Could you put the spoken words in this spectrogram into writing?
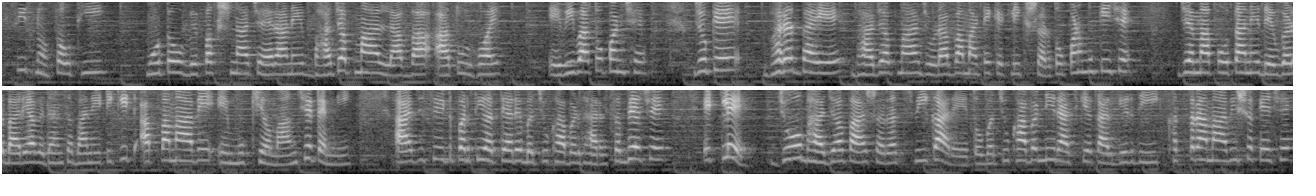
સીટનો સૌથી મોટો વિપક્ષના ચહેરાને ભાજપમાં લાવવા આતુર હોય એવી વાતો પણ છે. જો કે ભરતભાઈએ ભાજપમાં જોડાવવા માટે કેટલીક શરતો પણ મૂકી છે. જેમાં પોતાને દેવગઢ બારિયા વિધાનસભાની ટિકિટ આપવામાં આવે એ મુખ્ય માંગ છે તેમની. આ જ સીટ પરથી અત્યારે બચુ ખાબડ ધારાસભ્ય છે. એટલે જો ભાજપ આ શરત સ્વીકારે તો બચુ ખાબડની રાજકીય કારકિર્દી ખતરામાં આવી શકે છે.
